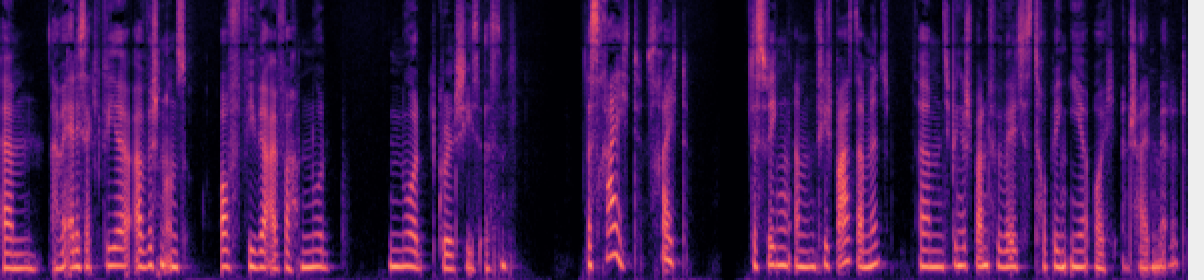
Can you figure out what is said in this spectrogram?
Ähm, aber ehrlich gesagt, wir erwischen uns oft, wie wir einfach nur, nur Grilled Cheese essen. Es reicht, es reicht. Deswegen ähm, viel Spaß damit. Ähm, ich bin gespannt, für welches Topping ihr euch entscheiden werdet.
